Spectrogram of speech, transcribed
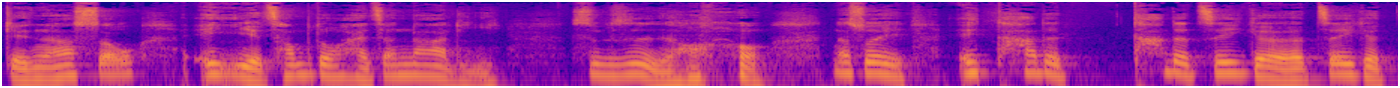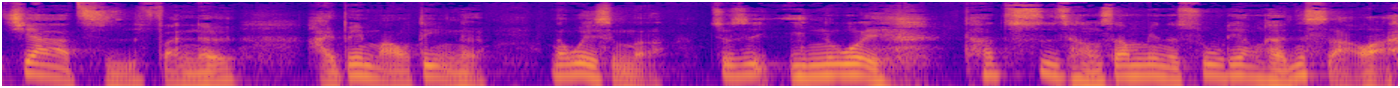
给人家收，哎，也差不多还在那里，是不是？然后，那所以，哎，它的。它的这个这个价值反而还被锚定了，那为什么？就是因为 它市场上面的数量很少啊，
